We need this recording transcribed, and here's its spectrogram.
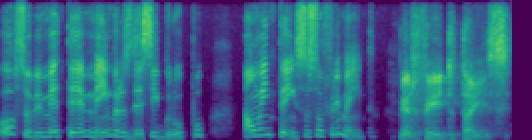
ou submeter membros desse grupo a um intenso sofrimento. Perfeito, Thaís.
